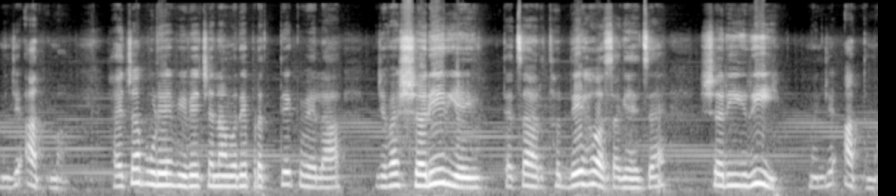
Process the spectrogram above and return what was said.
म्हणजे आत्मा. ह्याच्या पुढे विवेचनामध्ये प्रत्येक वेळेला जेव्हा शरीर येईल त्याचा अर्थ देह असा घ्यायचा आहे. शरीरी म्हणजे आत्मा.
